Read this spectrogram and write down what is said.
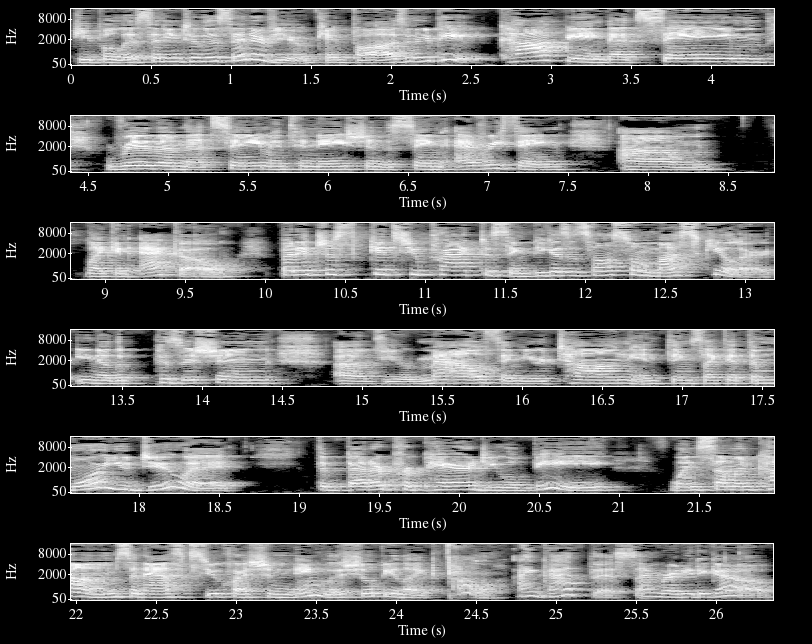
People listening to this interview can pause and repeat, copying that same rhythm, that same intonation, the same everything, um, like an echo, but it just gets you practicing because it's also muscular. You know, the position of your mouth and your tongue and things like that. The more you do it, the better prepared you will be when someone comes and asks you a question in English, you'll be like, oh, I got this. I'm ready to go.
